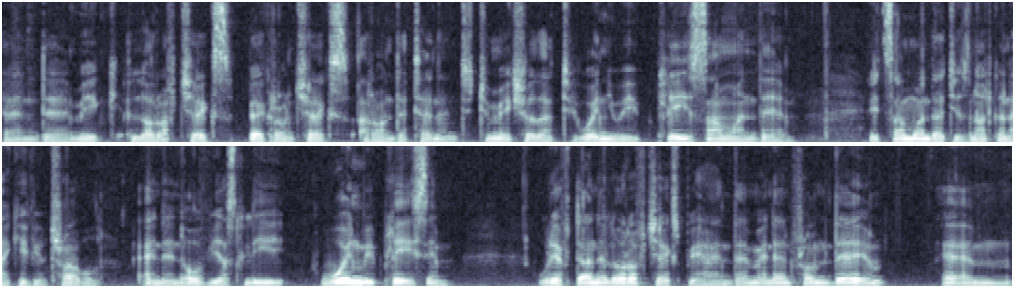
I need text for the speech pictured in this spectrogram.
and uh, make a lot of checks, background checks around the tenant to make sure that when we place someone there, it's someone that is not going to give you trouble. And then obviously, when we place him, we have done a lot of checks behind them, and then from there, um,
